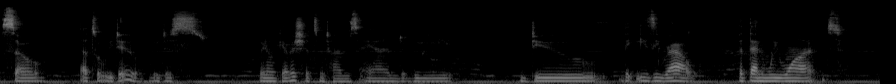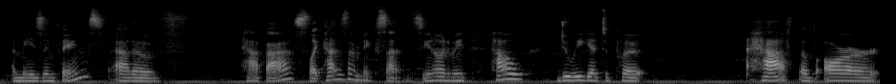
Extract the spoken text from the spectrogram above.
So that's what we do. We just we don't give a shit sometimes and we do the easy route. But then we want amazing things out of half ass. Like how does that make sense? You know what I mean? How do we get to put half of our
